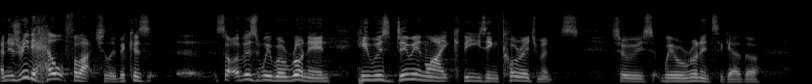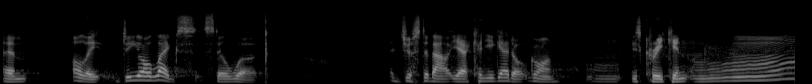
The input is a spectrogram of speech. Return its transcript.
And it was really helpful, actually, because uh, sort of as we were running, he was doing like these encouragements. So was, we were running together. Um, Ollie, do your legs still work? Just about, yeah. Can you get up? Go on. He's creaking.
